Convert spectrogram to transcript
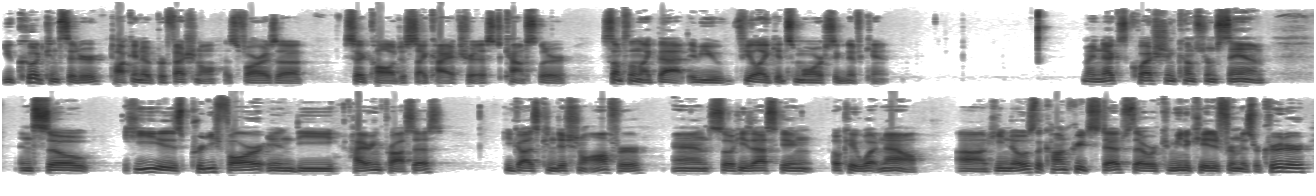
you could consider talking to a professional as far as a psychologist, psychiatrist, counselor, something like that if you feel like it's more significant. My next question comes from Sam. And so he is pretty far in the hiring process. He got his conditional offer. And so he's asking, okay, what now? Uh, he knows the concrete steps that were communicated from his recruiter.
